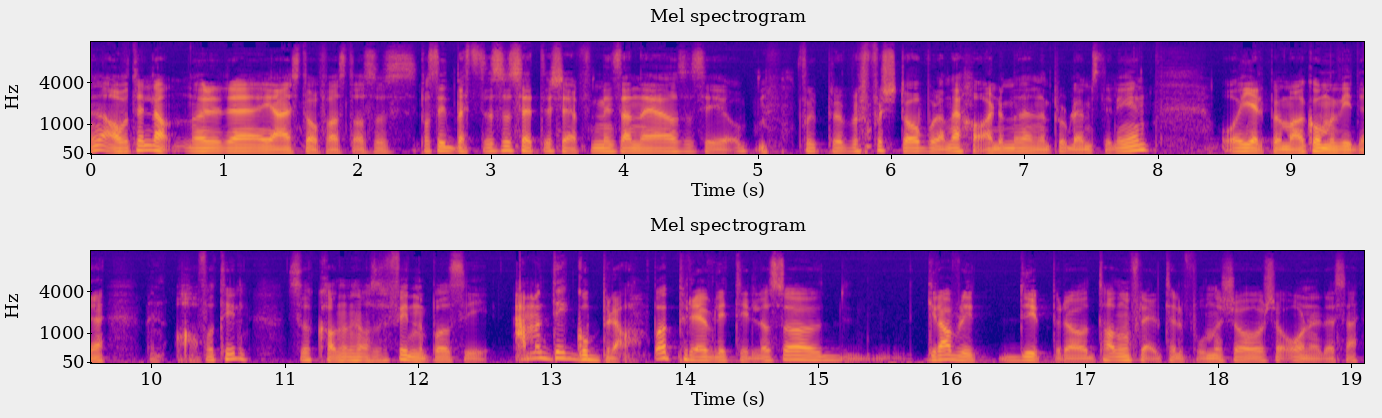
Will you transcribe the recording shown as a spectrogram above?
Men av og til, da, når eh, jeg står fast, altså på sitt beste, så setter sjefen min seg ned og så sier, og prøver å forstå hvordan jeg har det med denne problemstillingen, og hjelper meg å komme videre. Men av og til så kan hun også finne på å si ja, men det går bra, bare prøv litt til, og så grav litt dypere og ta noen flere telefoner, så, så ordner det seg.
